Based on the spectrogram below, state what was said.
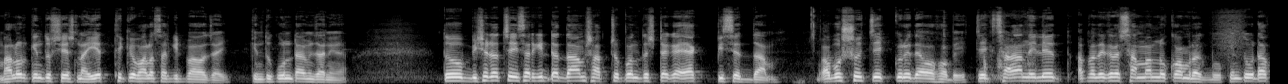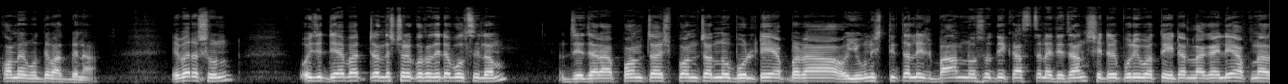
ভালোর কিন্তু শেষ না এর থেকে ভালো সার্কিট পাওয়া যায়, কিন্তু কোনটা আমি জানি না। তো বিষয়টা হচ্ছে এই সার্কিটটার দাম সাতশো পঞ্চাশ টাকা এক পিসের দাম। অবশ্যই চেক করে দেওয়া হবে। চেক ছাড়া নিলে আপনাদের কাছে সামান্য কম রাখব, কিন্তু ওটা কমের মধ্যে বাঁধবে না। এবার আসুন, ওই যে ড্রাইভার ট্রানজিস্টরের কথা যেটা বলছিলাম, যে যারা পঞ্চাশ পঞ্চান্ন ভোল্টে আপনারা ওই উনিশ তেতাল্লিশ বান্নশো দিয়ে কাজ চালাইতে চান, সেটার পরিবর্তে এটার লাগাইলে আপনার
